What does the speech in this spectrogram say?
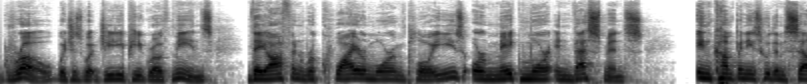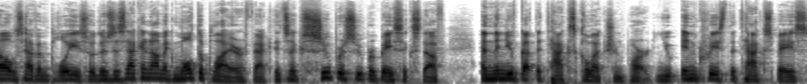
grow, which is what GDP growth means, they often require more employees or make more investments in companies who themselves have employees. So there's this economic multiplier effect. It's like super, super basic stuff. And then you've got the tax collection part. You increase the tax base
